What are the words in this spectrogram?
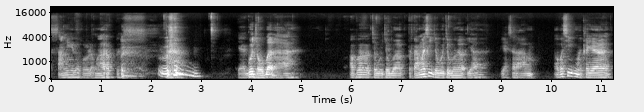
sange gitu kalau udah ngarep tuh. Ya gue coba lah. Apa coba-coba pertama sih coba-coba ya biasa lah. Apa sih kayak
